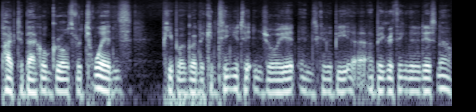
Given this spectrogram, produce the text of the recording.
pipe tobacco grows for twins, people are going to continue to enjoy it, and it's going to be a, a bigger thing than it is now.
